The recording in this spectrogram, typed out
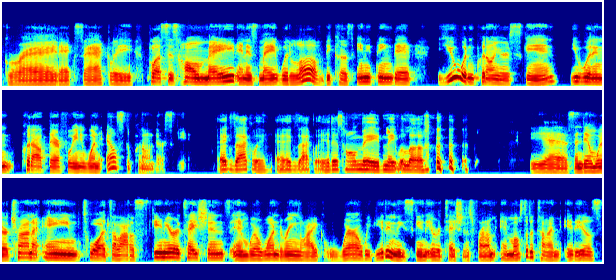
Great, exactly. Plus, it's homemade and it's made with love because anything that you wouldn't put on your skin, you wouldn't put out there for anyone else to put on their skin. Exactly, exactly. It is homemade, made with love. Yes, and then we're trying to aim towards a lot of skin irritations, and we're wondering like, where are we getting these skin irritations from? And most of the time, it is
